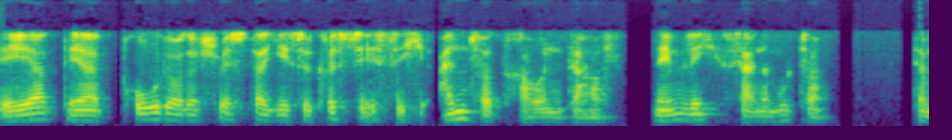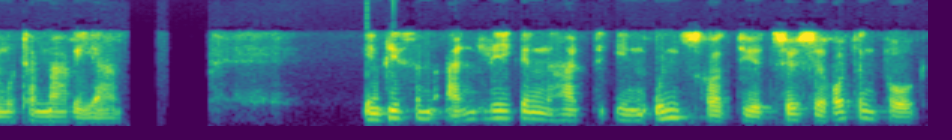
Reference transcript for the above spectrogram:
der, der Bruder oder Schwester Jesu Christi ist, sich anvertrauen darf, nämlich seiner Mutter, der Mutter Maria. In diesem Anliegen hat in unserer Diözese Rottenburg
